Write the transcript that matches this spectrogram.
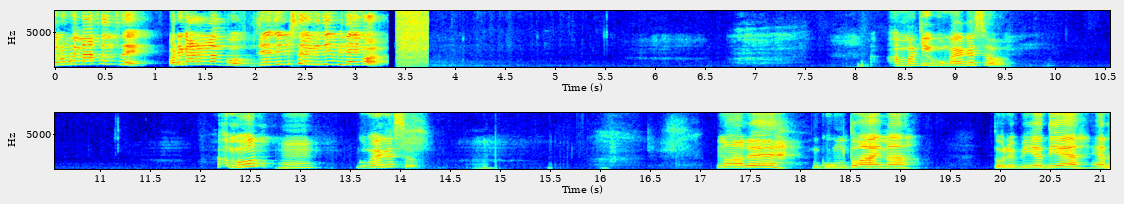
তোর ভাই মাছ আনছে। যে জিনিসটা ওইটা দিয়ে বিদায় কর। আম্মা কি ঘুমায় গেছো? আম্মু? হুম। ঘুমায় গেছো? না রে ঘুম তো আয় না। তোরে বিয়ে দিয়ে এর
